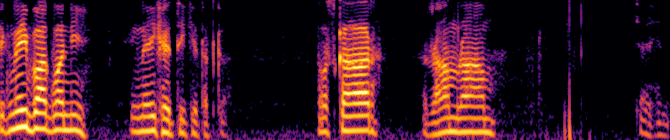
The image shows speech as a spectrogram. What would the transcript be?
एक नई बागवानी, एक नई खेती के तट का। नमस्कार, राम राम। जय हिंद।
